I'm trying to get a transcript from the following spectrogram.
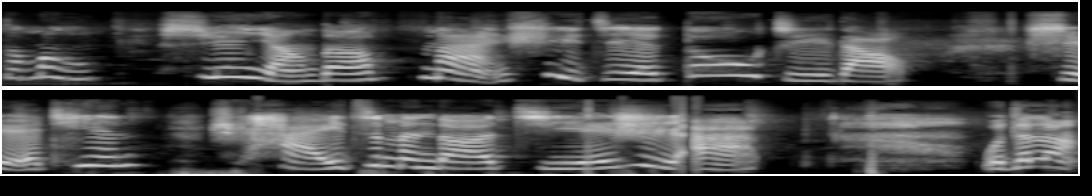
的梦宣扬的满世界都知道。雪天是孩子们的节日啊！我的朗，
